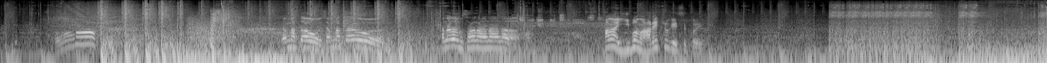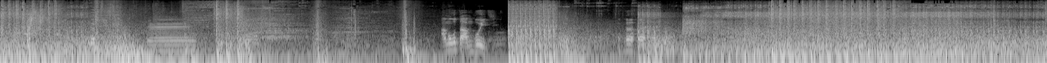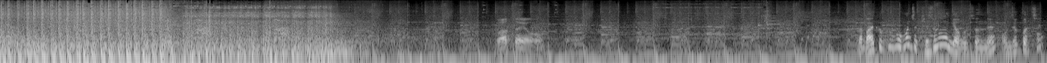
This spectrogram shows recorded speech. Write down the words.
쌈마 다운 쌈마 다운 하나 남았어 하나 하나 하나. 하나 2번 아래쪽에 있을 거예요. 오케이. 아무것도 안 보이지? 좋았어요 나 마이크 끄고 혼자 계속 얘기하고 있었네? 언제 껐지?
